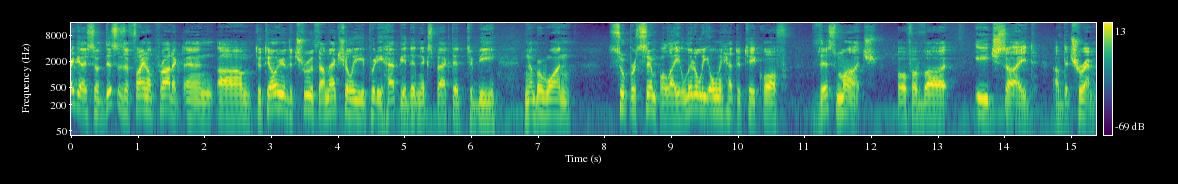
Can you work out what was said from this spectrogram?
Alright guys, so this is a final product and um, to tell you the truth, I'm actually pretty happy. I didn't expect it to be, number one, super simple. I literally only had to take off this much off of uh, each side of the trim.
